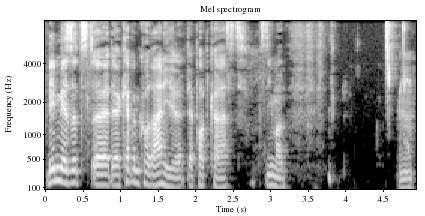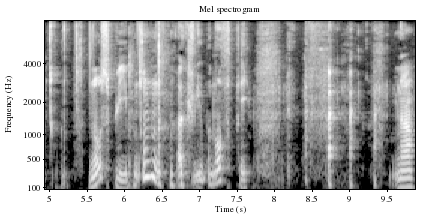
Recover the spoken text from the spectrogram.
Neben mir sitzt äh, der Kevin Korani, der Podcast. Simon. Nussbli. Ich liebe Nussbli. Ja.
